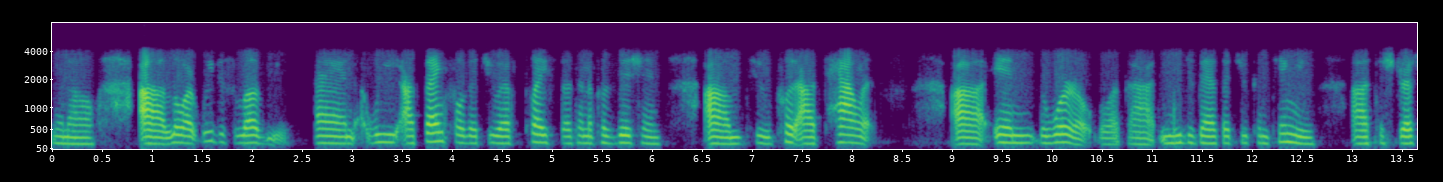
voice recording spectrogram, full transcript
You know, uh, Lord, we just love you, and we are thankful that you have placed us in a position um, to put our talents uh, in the world, Lord God. And we just ask that you continue uh, to stretch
